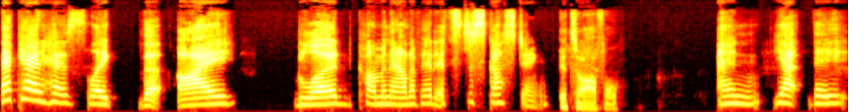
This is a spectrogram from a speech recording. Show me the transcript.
That cat has like the eye blood coming out of it. It's disgusting. It's awful. And yeah, they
